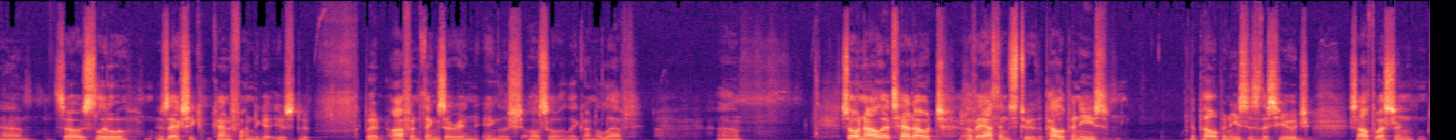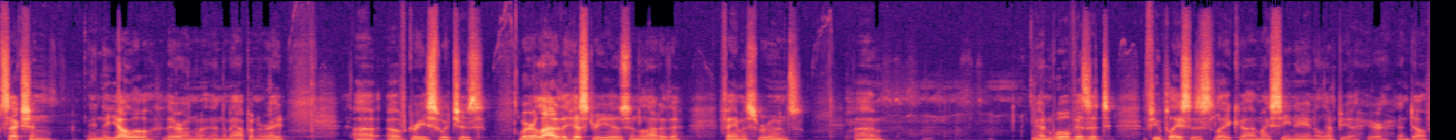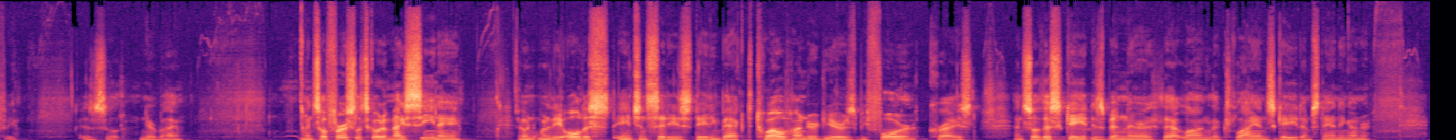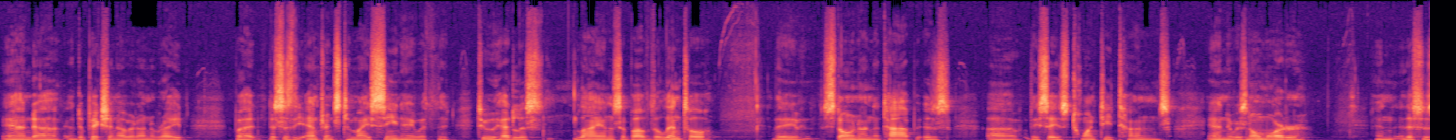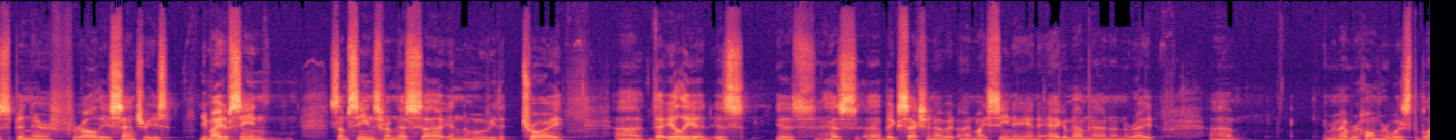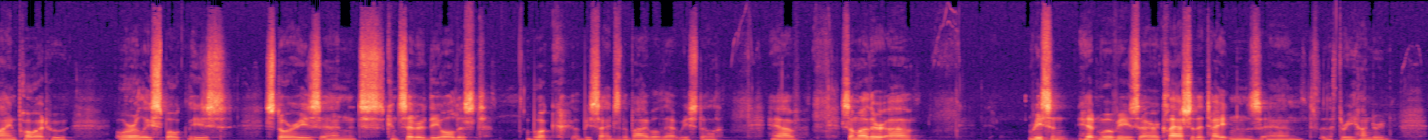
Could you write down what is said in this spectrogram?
Um, so it's little, it was actually kind of fun to get used to. But often things are in English also, like on the left. Um, so now let's head out of Athens to the Peloponnese. The Peloponnese is this huge southwestern section in the yellow there on the, on the map on the right uh, of Greece, which is where a lot of the history is and a lot of the famous ruins. Um, and we'll visit a few places like uh, Mycenae and Olympia here in Delphi, is nearby. And so first, let's go to Mycenae, one of the oldest ancient cities dating back to 1200 years before Christ. And so this gate has been there that long, the Lion's Gate I'm standing under, and uh, a depiction of it on the right. But this is the entrance to Mycenae with the two headless lions above the lintel. The stone on the top is, uh, they say, is 20 tons. And there was no mortar. And this has been there for all these centuries. You might have seen some scenes from this uh, in the movie The Troy. Uh, the Iliad is is has a big section of it on Mycenae and Agamemnon on the right. Um, remember, Homer was the blind poet who orally spoke these stories, and it's considered the oldest book besides the Bible that we still have. Some other uh, recent hit movies are Clash of the Titans and The 300,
